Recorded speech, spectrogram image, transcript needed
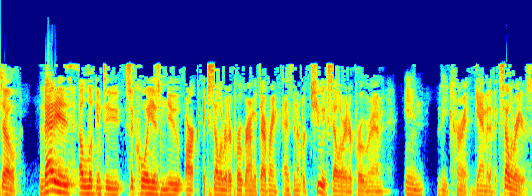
so that is a look into Sequoia's new ARC accelerator program, which I rank as the number two accelerator program in the current gamut of accelerators.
